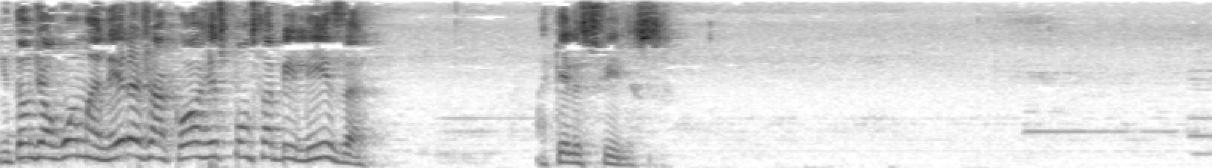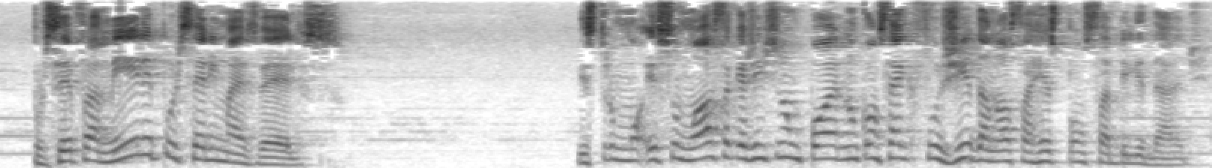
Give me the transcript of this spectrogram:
Então, de alguma maneira, Jacó responsabiliza aqueles filhos. Por ser família e por serem mais velhos. Isso, isso mostra que a gente não, pode, não consegue fugir da nossa responsabilidade.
